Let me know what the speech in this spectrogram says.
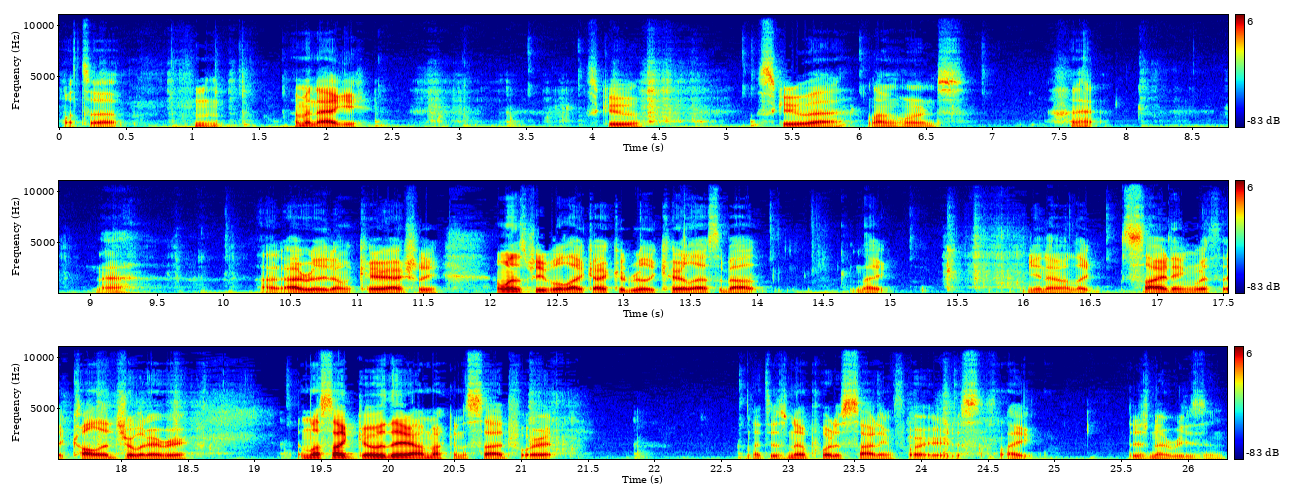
What's up? I'm an Aggie. Screw, screw uh, Longhorns. nah, I, I really don't care actually. I'm one of those people like I could really care less about like you know like siding with a college or whatever. Unless I go there, I'm not gonna side for it. Like there's no point of siding for it. You're just like there's no reason.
